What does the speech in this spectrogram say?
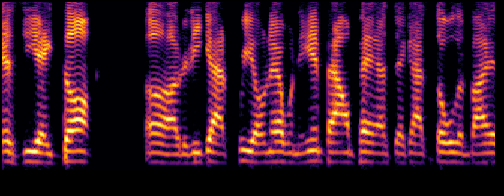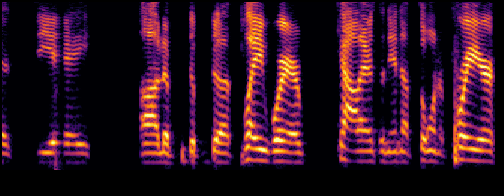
SGA dunk uh, that he got free on that one, the inbound pass that got stolen by SGA, uh, the, the, the play where Kyle Anderson ended up throwing a prayer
